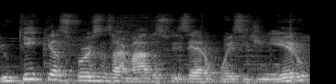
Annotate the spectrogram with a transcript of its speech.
E o que, que as Forças Armadas fizeram com esse dinheiro?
